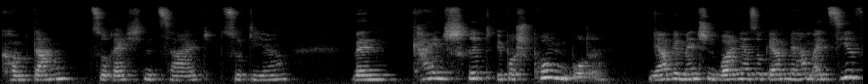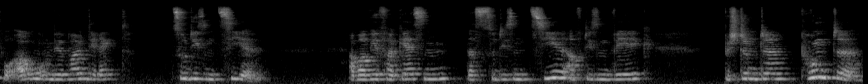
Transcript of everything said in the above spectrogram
kommt dann zur rechten Zeit zu dir, wenn kein Schritt übersprungen wurde. Ja, wir Menschen wollen ja so gern, wir haben ein Ziel vor Augen und wir wollen direkt zu diesem Ziel. Aber wir vergessen, dass zu diesem Ziel auf diesem Weg bestimmte Punkte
